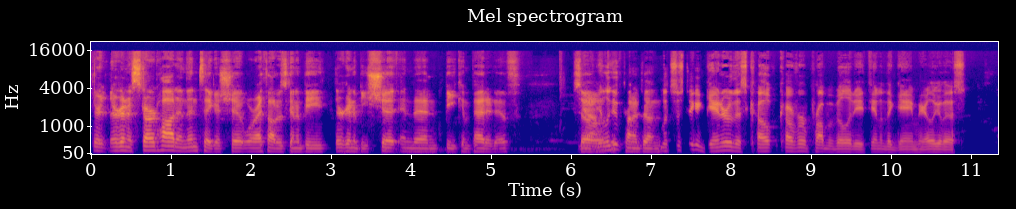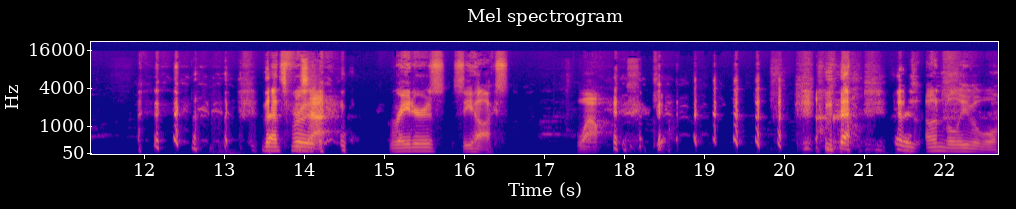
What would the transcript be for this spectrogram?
they're they're going to start hot and then take a shit. Where I thought it was going to be they're going to be shit and then be competitive. So Yeah, look look at- kind of done. Let's just take a gander of this co- cover probability at the end of the game here. Look at this. That's for that? Raiders, Seahawks. Wow. that, is unbelievable.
